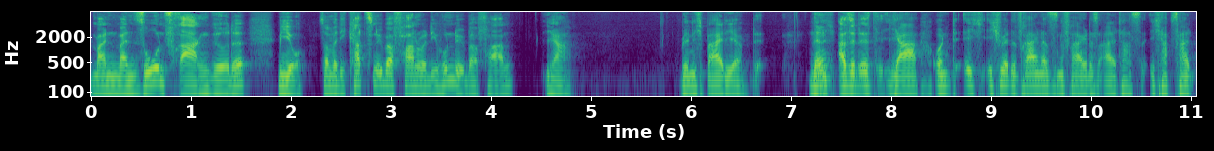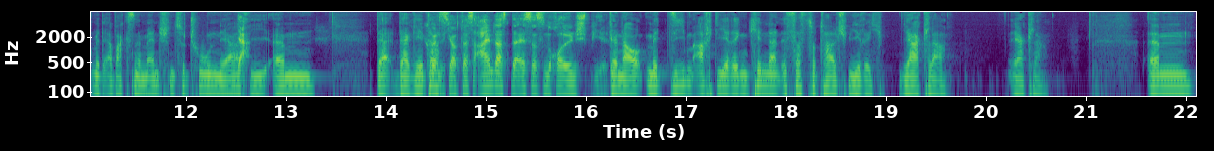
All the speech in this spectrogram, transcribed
meinen, meinen Sohn fragen würde, Mio, sollen wir die Katzen überfahren oder die Hunde überfahren? Ja. Bin ich bei dir. Ne? Ich, also das, ja, und ich, ich würde fragen, das ist eine Frage des Alters. Ich habe es halt mit erwachsenen Menschen zu tun, ja, ja. die ähm, da, da geht das. sich auf das einlassen, da ist das ein Rollenspiel. Genau, mit sieben, achtjährigen Kindern ist das total schwierig. Ja, klar. Ja, klar. Ähm,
